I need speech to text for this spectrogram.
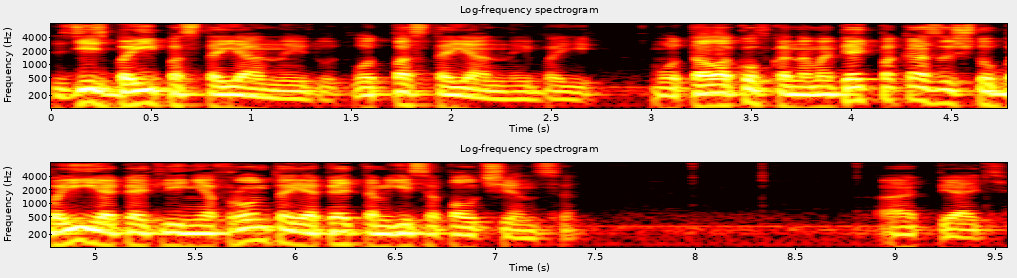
Здесь бои постоянно идут. Вот постоянные бои. Вот Толоковка нам опять показывает, что бои, и опять линия фронта, и опять там есть ополченцы. Опять.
